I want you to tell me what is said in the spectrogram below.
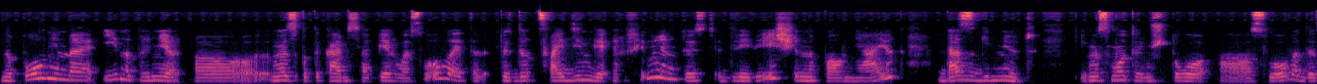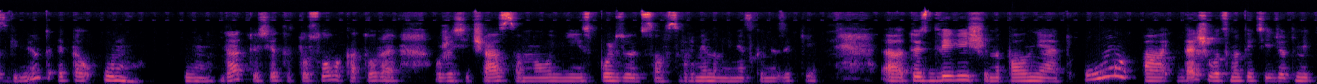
наполненная. И, например, а, мы спотыкаемся о первое слово, это zwei Dinge erfüllen, то есть две вещи наполняют das Gemüt. И мы смотрим, что а, слово das Gemüt – это ум, ум, да, то есть это то слово, которое уже сейчас, оно не используется в современном немецком языке. А, то есть две вещи наполняют ум, а дальше вот смотрите идет mit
